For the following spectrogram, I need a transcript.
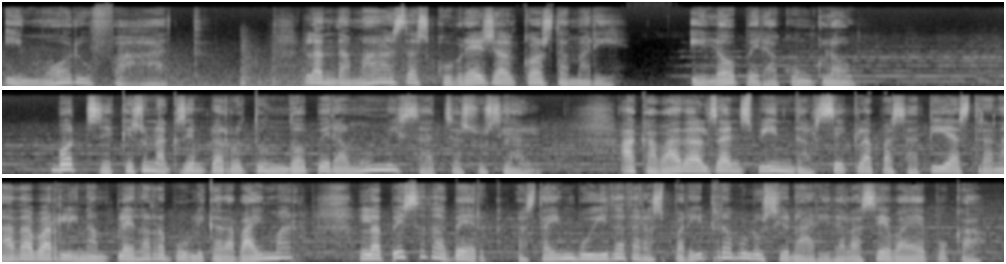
i mor ofegat. L'endemà es descobreix el cos de Marí i l'òpera conclou. Botzek és un exemple rotund d'òpera amb un missatge social. Acabada als anys 20 del segle passat i estrenada a Berlín en plena República de Weimar, la peça de Berg està imbuïda de l'esperit revolucionari de la seva època –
